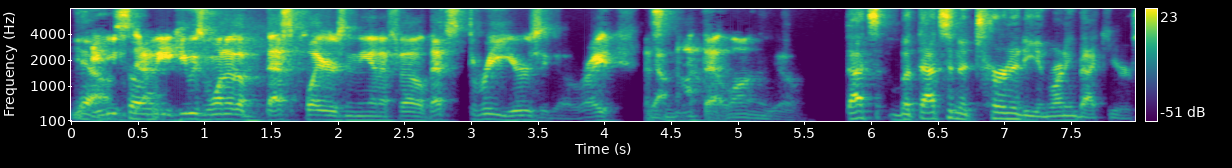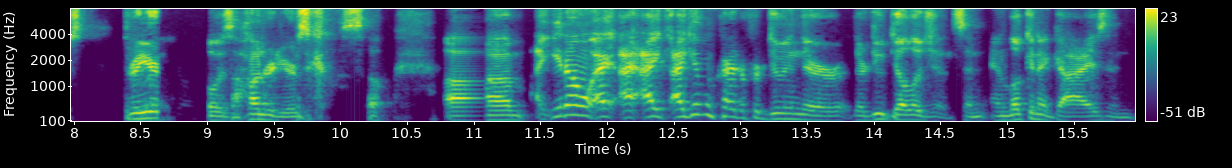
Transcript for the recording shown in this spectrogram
Yeah. He was, so, I mean, he was one of the best players in the NFL. That's three years ago, right? That's yeah. not that long ago. That's, but that's an eternity in running back years. Three years ago was 100 years ago. So, um, you know, I, I, I give them credit for doing their, their due diligence and, and looking at guys and,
